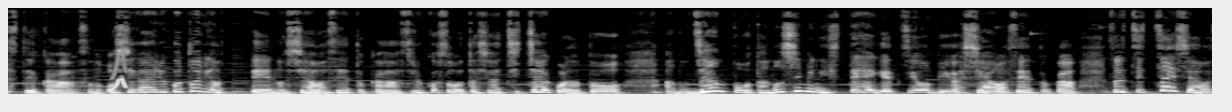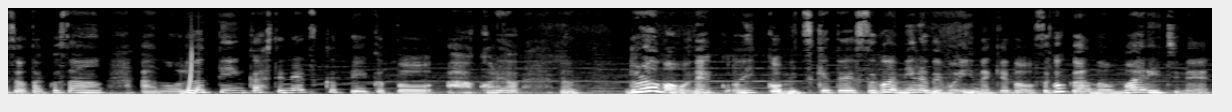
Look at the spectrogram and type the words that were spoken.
すというか、その推しがいることによっての幸せとか、それこそ私はちっちゃい子だと、あの、ジャンプを楽しみにして月曜日が幸せとか、そういうちっちゃい幸せをたくさん、あの、ルーティン化してね、作っていくと、あ、これ、ドラマをね、一個見つけてすごい見るでもいいんだけど、すごくあの、毎日ね、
